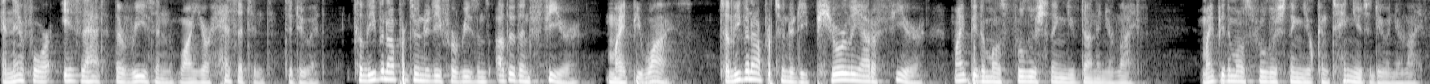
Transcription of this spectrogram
And therefore, is that the reason why you're hesitant to do it? To leave an opportunity for reasons other than fear might be wise. To leave an opportunity purely out of fear might be the most foolish thing you've done in your life might be the most foolish thing you'll continue to do in your life.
